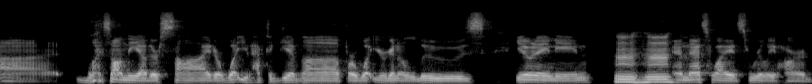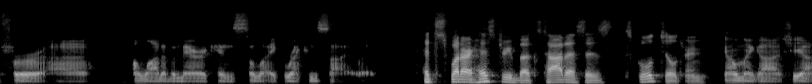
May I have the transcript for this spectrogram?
uh, what's on the other side or what you have to give up or what you're going to lose. You know what I mean? Mm-hmm. And that's why it's really hard for uh, a lot of Americans to like reconcile it. It's what our history books taught us as school children. Oh my gosh, yeah.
